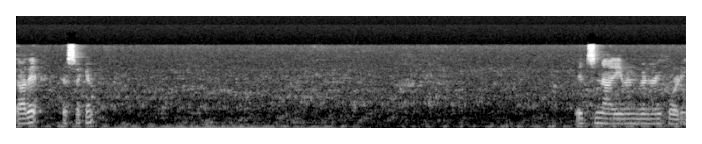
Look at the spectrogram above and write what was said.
Got it? A second. It's not even been recording.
